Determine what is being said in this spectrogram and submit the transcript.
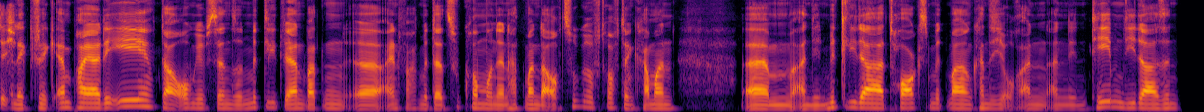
electricempire.de, da oben gibt es dann so einen Mitglied werden-Button, äh, einfach mit dazukommen und dann hat man da auch Zugriff drauf, dann kann man ähm, an den Mitglieder-Talks mitmachen und kann sich auch an, an den Themen, die da sind,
